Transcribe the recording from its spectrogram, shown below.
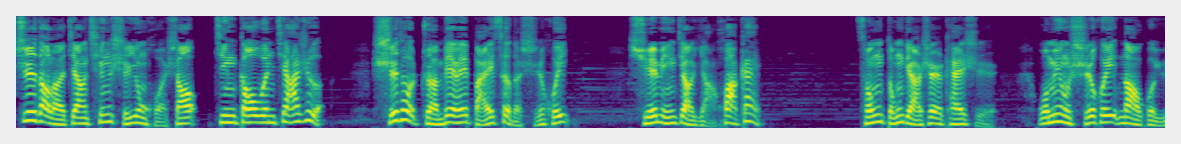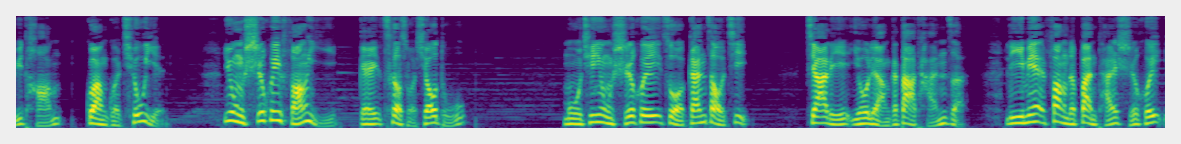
知道了将青石用火烧，经高温加热，石头转变为白色的石灰。学名叫氧化钙。从懂点事儿开始，我们用石灰闹过鱼塘，灌过蚯蚓，用石灰防蚁，给厕所消毒。母亲用石灰做干燥剂，家里有两个大坛子，里面放着半坛石灰，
